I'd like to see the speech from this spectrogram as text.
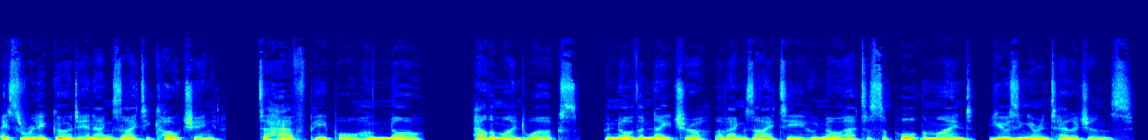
it's really good in anxiety coaching to have people who know how the mind works, who know the nature of anxiety, who know how to support the mind using your intelligence,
